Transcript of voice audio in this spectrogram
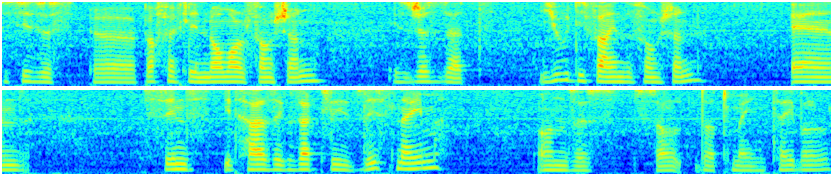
This is a uh, perfectly normal function, it's just that you define the function and since it has exactly this name on the sol.main table,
